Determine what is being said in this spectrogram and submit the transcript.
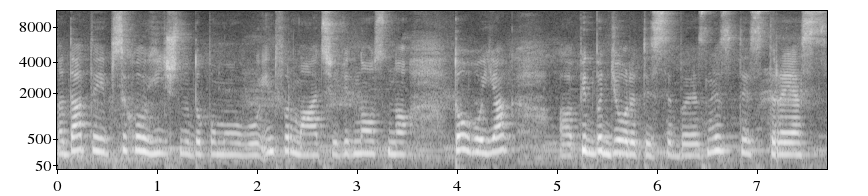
надати психологічну допомогу, інформацію відносно того, як підбадьорити себе, знизити стрес,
